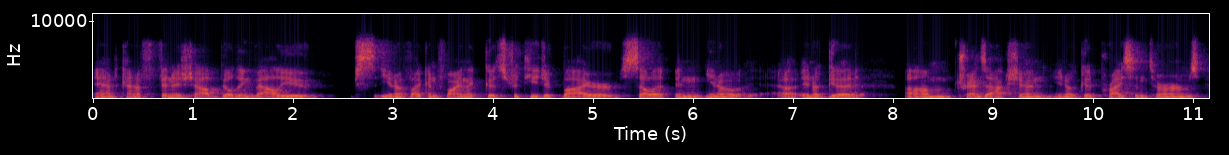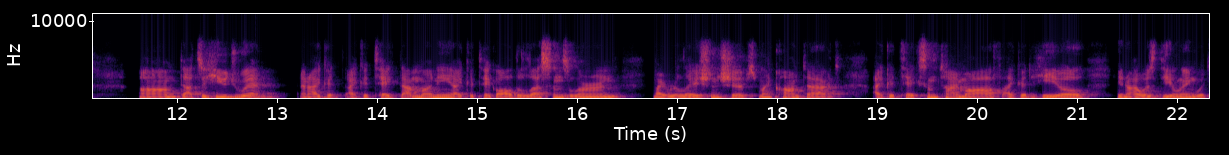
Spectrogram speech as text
and kind of finish out building value, you know, if I can find a good strategic buyer, sell it in, you know, uh, in a good um, transaction, you know, good price and terms, um, that's a huge win. And I could I could take that money, I could take all the lessons learned, my relationships, my contact, I could take some time off, I could heal. You know, I was dealing with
